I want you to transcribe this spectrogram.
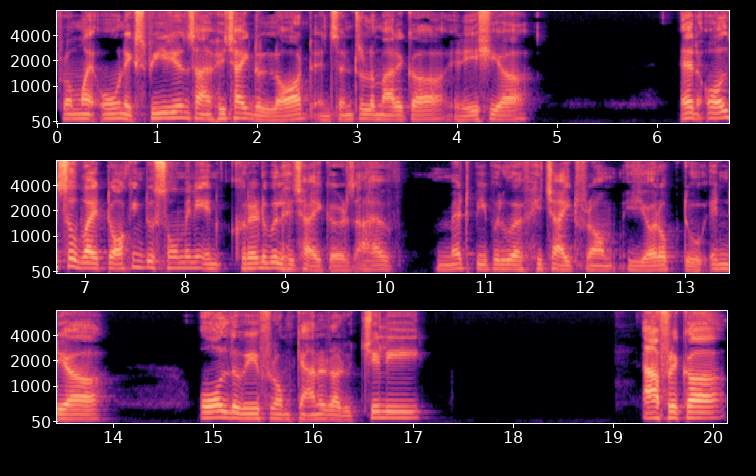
From my own experience, I've hitchhiked a lot in Central America, in Asia, and also by talking to so many incredible hitchhikers, I have met people who have hitchhiked from Europe to India, all the way from Canada to Chile, Africa,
